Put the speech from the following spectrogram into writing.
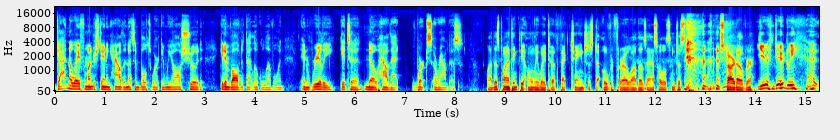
gotten away from understanding how the nuts and bolts work and we all should get involved at that local level and and really get to know how that works around us Well, at this point, I think the only way to affect change is to overthrow all those assholes and just start over. You, dude, we, I,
